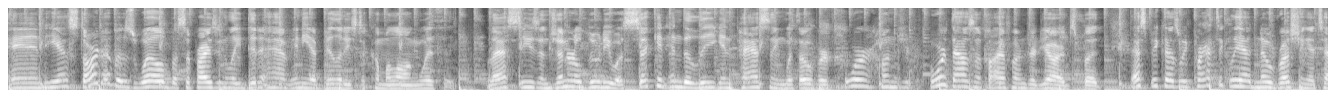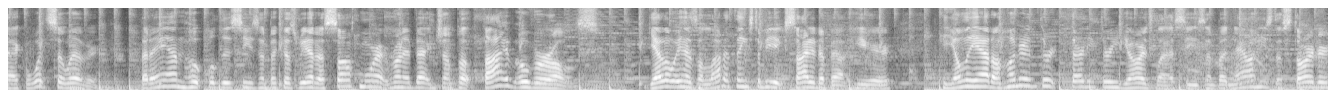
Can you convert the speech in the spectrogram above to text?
and he has startup as well, but surprisingly didn't have any abilities to come along with it. Last season, General Booty was second in the league in passing with over 400 4,500 yards, but that's because we practically had no rushing attack whatsoever. But I am hopeful this season because we had a sophomore at running back jump up 5 overalls. Galloway has a lot of things to be excited about here. He only had 133 yards last season, but now he's the starter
